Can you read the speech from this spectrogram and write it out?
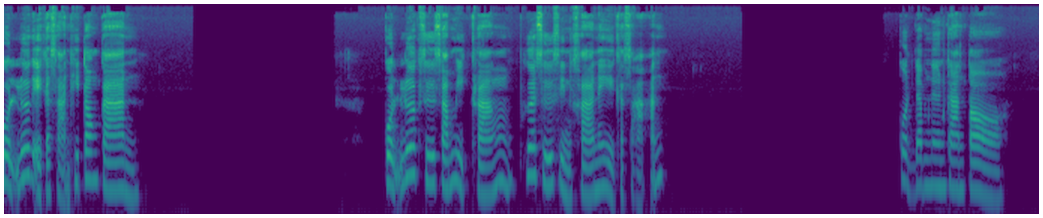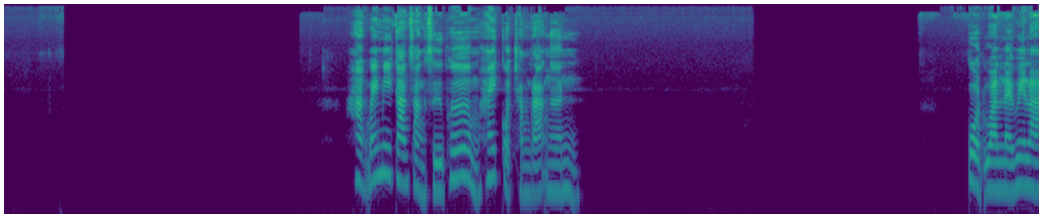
กดเลือกเอกสารที่ต้องการ กดเลือกซื้อซ้ำอีกครั้ง เพื่อซื้อสินค้าในเอกสาร กดดำเนินการต่อ หากไม่มีการสั่งซื้อเพิ่มให้กดชำระเงิน กดวันและเวลา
